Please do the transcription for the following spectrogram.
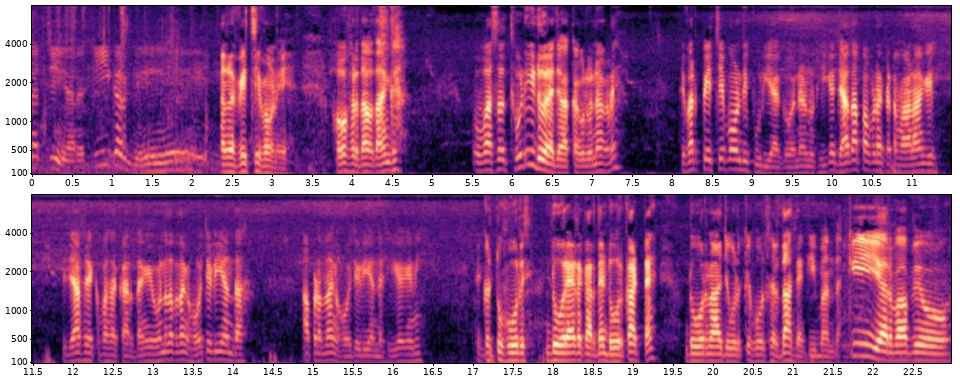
ਸੱਚੀ ਯਾਰ ਕੀ ਕਰ ਗਏ ਅਨ ਪਿੱਛੇ ਪਾਉਣੇ ਹੋ। ਫਿਰਦਾ ਪਤੰਗ ਉਹ ਬਸ ਥੋੜੀ ਡੋਰ ਹੈ ਜਵਾਕਾਂ ਕੋਲ ਉਹਨਾਂ ਕੋਲੇ। ਤੇ ਪਰ ਪੇਚੇ ਪਾਉਣ ਦੀ ਪੂਰੀ ਆ ਉਹਨਾਂ ਨੂੰ ਠੀਕ ਹੈ? ਜਾਂ ਤਾਂ ਆਪਾਂ ਆਪਣਾ ਕਟਵਾ ਲਾਂਗੇ ਤੇ ਜਾਂ ਫਿਰ ਇੱਕ ਪਾਸਾ ਕਰ ਦਾਂਗੇ। ਉਹਨਾਂ ਦਾ ਪਤੰਗ ਹੋ ਚੜੀ ਜਾਂਦਾ। ਆਪਣਾ ਪਤੰਗ ਹੋ ਚੜੀ ਜਾਂਦਾ ਠੀਕ ਹੈ ਕਿ ਨਹੀਂ? ਤੇ ਗੱਟੂ ਹੋਰ ਡੋਰ ਐਡ ਕਰਦੇ ਆ ਡੋਰ ਘੱਟ ਹੈ। ਡੋਰ ਨਾਲ ਜੋੜ ਕੇ ਹੋਰ ਫਿਰ ਦੱਸਦੇ ਆ ਕੀ ਬਣਦਾ। ਕੀ ਯਾਰ ਬਾਬਿਓ?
